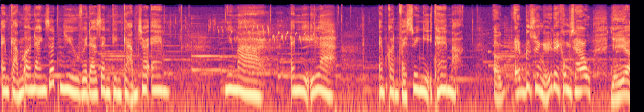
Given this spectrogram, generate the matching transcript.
Em cảm ơn anh rất nhiều vì đã dành tình cảm cho em. Nhưng mà em nghĩ là Em cần phải suy nghĩ thêm ạ ờ, Em cứ suy nghĩ đi không sao. Vậy à,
